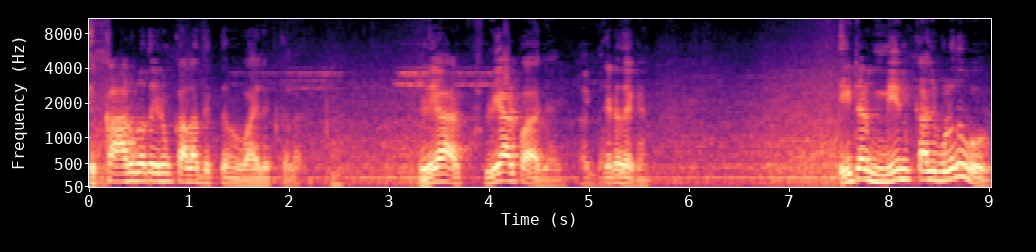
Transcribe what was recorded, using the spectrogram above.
এই কারুরাতে এরকম কালার দেখতে হবে ভায়োলেট কালার রেয়ার রেয়ার পাওয়া যায় একদম। এটা দেখেন। এইটার মেন কাজ বলে দেবো?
